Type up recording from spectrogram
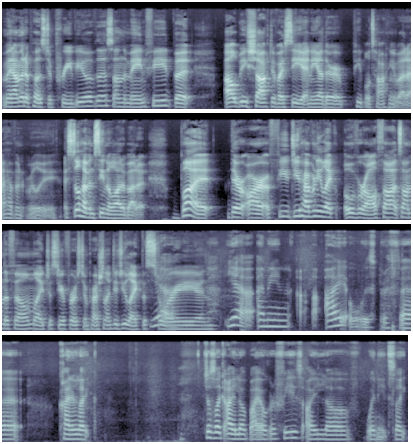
I mean I'm going to post a preview of this on the main feed but I'll be shocked if I see any other people talking about it. I haven't really I still haven't seen a lot about it. But there are a few do you have any like overall thoughts on the film like just your first impression like did you like the story yeah. and yeah i mean i always prefer kind of like just like I love biographies, I love when it's like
